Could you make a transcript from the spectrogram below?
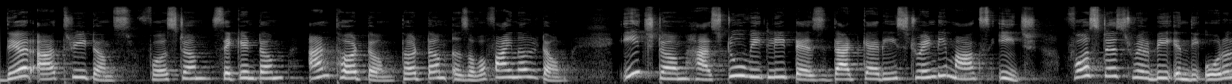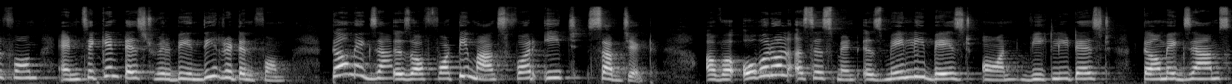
there are three terms, first term, second term and third term. Third term is our final term. Each term has two weekly tests that carries 20 marks each. First test will be in the oral form and second test will be in the written form. Term exam is of 40 marks for each subject. Our overall assessment is mainly based on weekly test, term exams,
